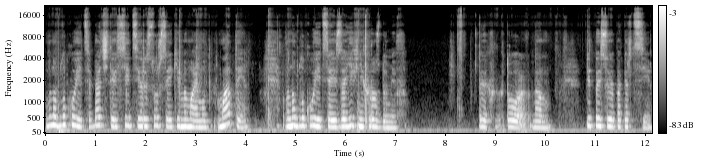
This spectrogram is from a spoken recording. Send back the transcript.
Воно блокується. Бачите, всі ці ресурси, які ми маємо мати, воно блокується із-за їхніх роздумів. Тих, хто нам підписує папірці.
